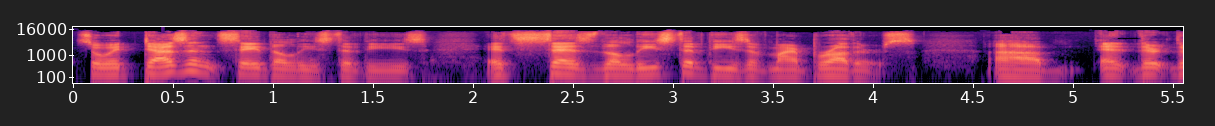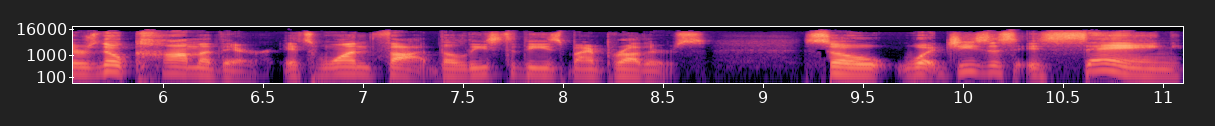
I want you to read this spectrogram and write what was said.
So it doesn't say the least of these, it says the least of these of my brothers. Uh, and there, there's no comma there. It's one thought, the least of these my brothers. So, what Jesus is saying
